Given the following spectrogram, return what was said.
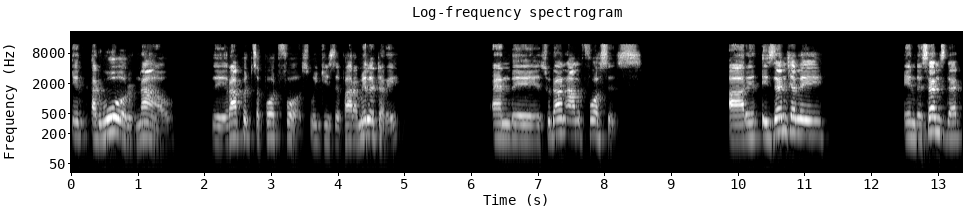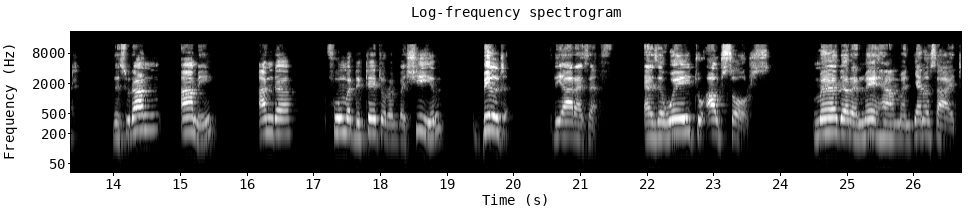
in, at war now the Rapid Support Force, which is the paramilitary, and the Sudan Armed Forces are essentially in the sense that the Sudan army under former dictator al-Bashir built the RSF as a way to outsource murder and mayhem and genocide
